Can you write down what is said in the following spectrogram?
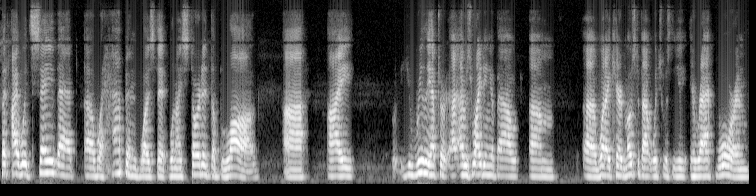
But I would say that uh, what happened was that when I started the blog, uh, I you really have to. I, I was writing about. Um, uh, what I cared most about, which was the Iraq War and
